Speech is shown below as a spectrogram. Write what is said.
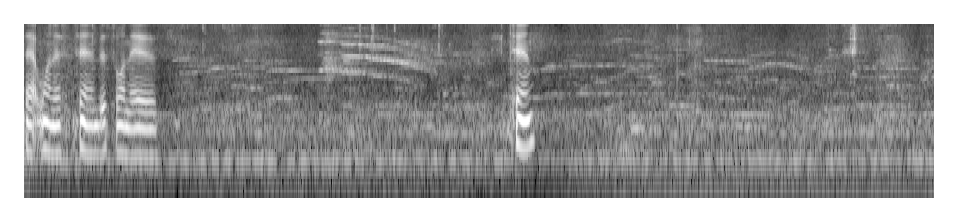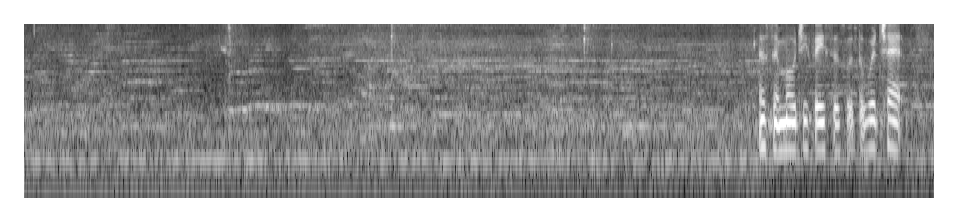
That one is 10. This one is It's emoji faces with the witch hats.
